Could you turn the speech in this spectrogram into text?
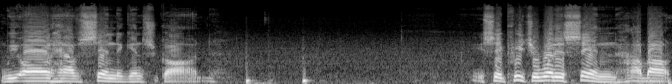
We all have sinned against God. You say, Preacher, what is sin? How about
